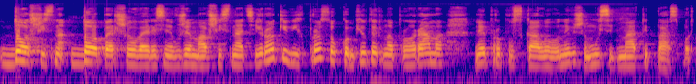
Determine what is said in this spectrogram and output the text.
до 16, до 1 вересня вже мав 16 років, їх просто комп'ютерна програма не пропускала. Вони вже мусять мати паспорт.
